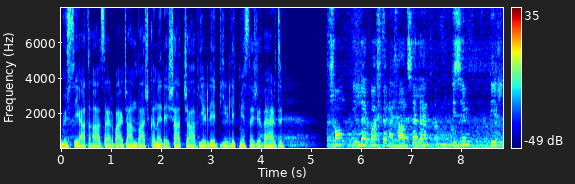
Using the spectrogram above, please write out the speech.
Müsiyat Azerbaycan Başkanı Reşat Cabirli birlik mesajı verdi. Son iller baş veren hadiseler bizim bir,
